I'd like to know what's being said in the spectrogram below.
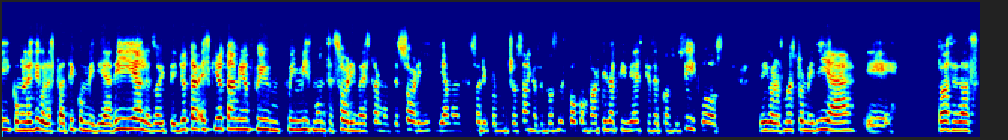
y como les digo, les platico mi día a día, les doy, yo es que yo también fui, fui Miss Montessori, maestra Montessori, y a Montessori por muchos años, entonces les puedo compartir actividades que hacer con sus hijos, te digo, les muestro mi día, eh, todas esas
